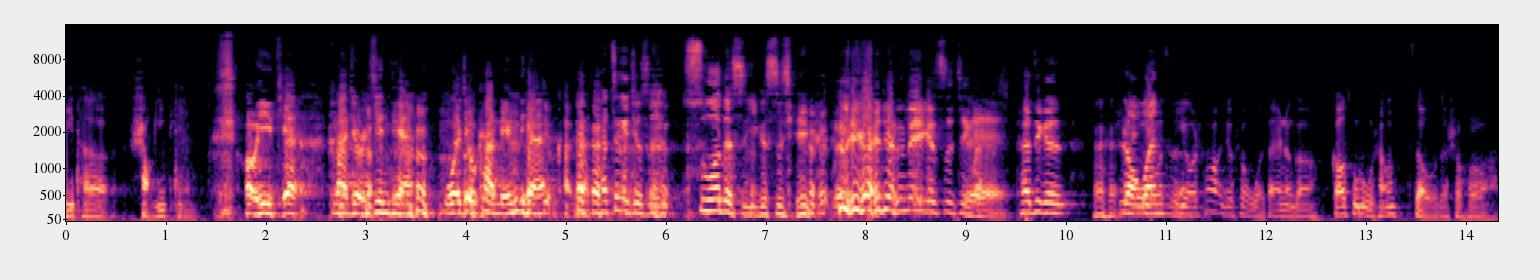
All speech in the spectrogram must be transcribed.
比他少一天。少一天，那就是今天，我就看明天。他这个就是说的是一个事情，另外就是那个事情了。他这个绕弯子 有。时候就是我在那个高速路上走的时候啊，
